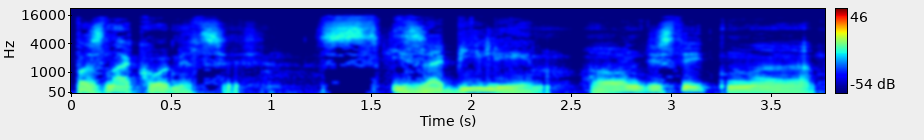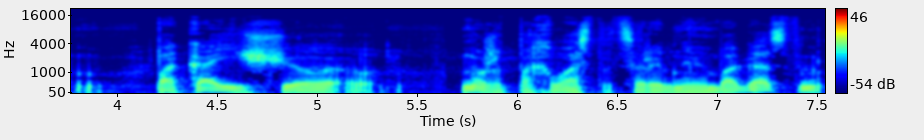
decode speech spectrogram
познакомиться с изобилием. Он действительно пока еще может похвастаться рыбными богатствами,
